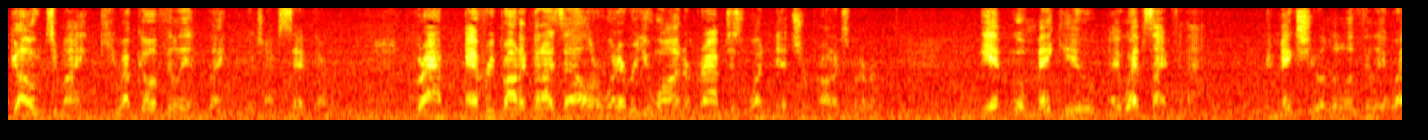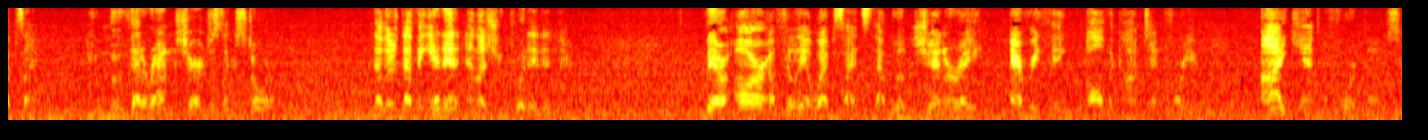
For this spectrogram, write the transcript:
go to my KeyWebco affiliate link, which I've saved there, grab every product that I sell or whatever you want, or grab just one niche or products, whatever. It will make you a website for that. It makes you a little affiliate website. You move that around and share it just like a store. Now, there's nothing in it unless you put it in there. There are affiliate websites that will generate everything, all the content for you. I can't afford those.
